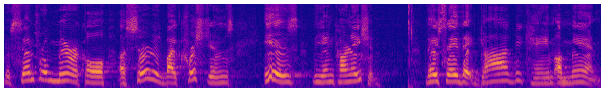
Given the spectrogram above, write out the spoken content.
the central miracle asserted by Christians is the incarnation. They say that God became a man.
